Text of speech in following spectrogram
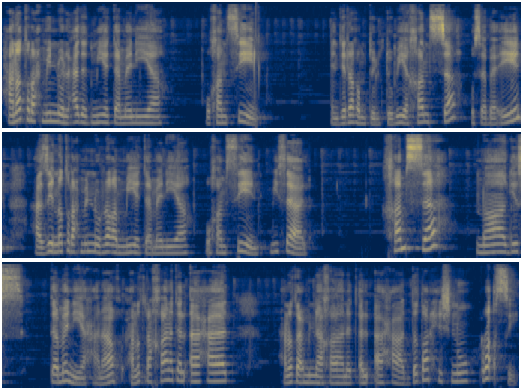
حنطرح منه العدد مية تمانية وخمسين. عندي الرقم تلتمية خمسة وسبعين. عايزين نطرح منه الرقم مية تمانية وخمسين. مثال خمسة ناقص تمانية. حنطرح خانة الآحاد. حنطرح منها خانة الآحاد. ده طرح شنو؟ رأسي.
